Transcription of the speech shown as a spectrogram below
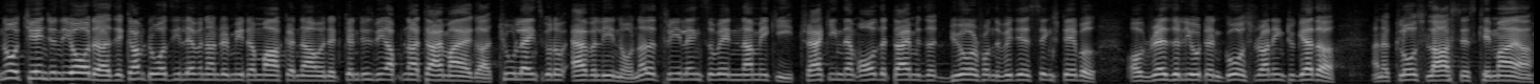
No change in the order as they come towards the 1100 meter marker now and it continues to be Apna Time Aega. Two lengths go to Avellino. Another three lengths away Namiki. Tracking them all the time is a duo from the Vijay Singh stable of Resolute and Ghost running together. And a close last is Kimaya.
